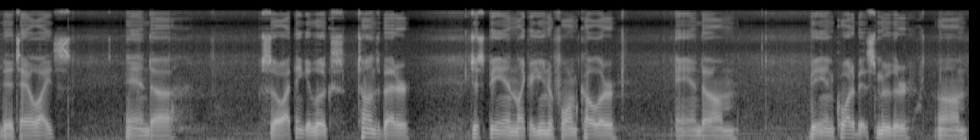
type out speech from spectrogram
the tail lights and uh, so I think it looks tons better just being like a uniform color and um, being quite a bit smoother um,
